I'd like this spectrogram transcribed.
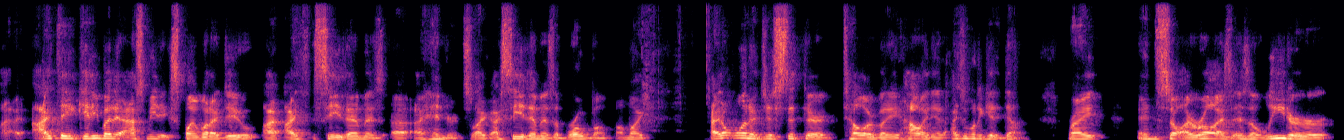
I, I, think anybody that asks me to explain what I do, I, I see them as a, a, hindrance. Like I see them as a road bump. I'm like, I don't want to just sit there and tell everybody how I did. I just want to get it done. Right. And so I realized as a leader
